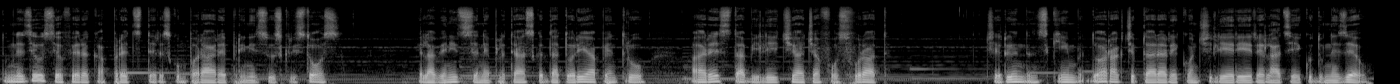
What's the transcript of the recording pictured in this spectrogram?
Dumnezeu se oferă ca preț de răscumpărare prin Isus Hristos. El a venit să ne plătească datoria pentru a restabili ceea ce a fost furat, cerând în schimb doar acceptarea reconcilierii relației cu Dumnezeu.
